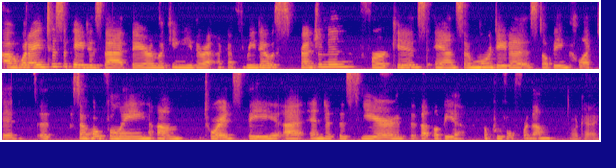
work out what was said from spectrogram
Uh, what I anticipate is that they're looking either at like a three dose regimen for kids, and so more data is still being collected. So, so hopefully, um, towards the uh, end of this year, that there'll be approval for them. Okay.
